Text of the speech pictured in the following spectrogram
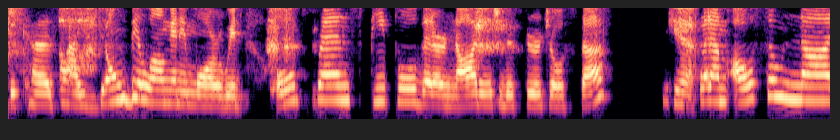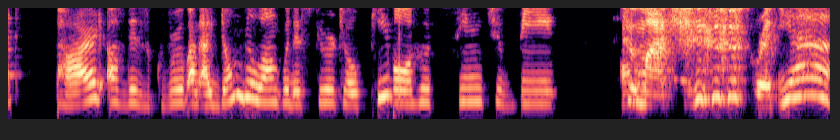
because oh. I ah. don't belong anymore with old friends, people that are not into the spiritual stuff. Yeah. But I'm also not part of this group and i don't belong with the spiritual people who seem to be too much. yeah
